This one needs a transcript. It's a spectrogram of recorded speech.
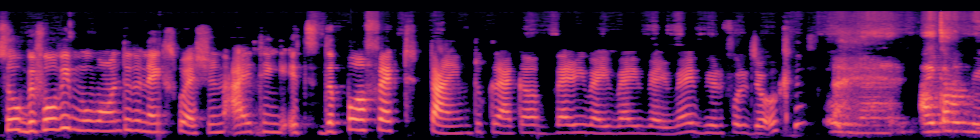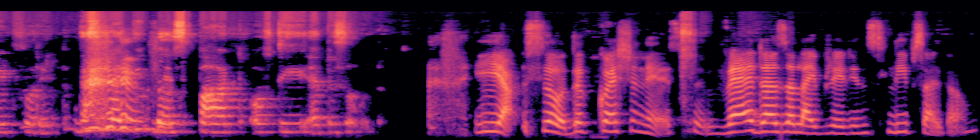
So, before we move on to the next question, I think it's the perfect time to crack a very, very, very, very, very beautiful joke. Oh man, I can't wait for it. This is like the best part of the episode. yeah, so the question is where does a librarian sleep, Sargam?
